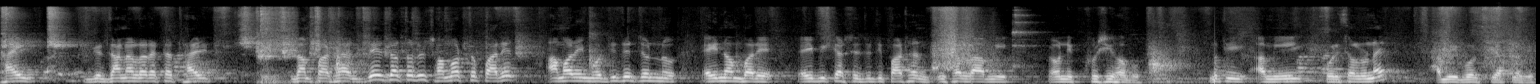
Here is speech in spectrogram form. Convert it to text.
ঠাই জানালার একটা ঠাই দাম পাঠান, যে যতটুকু সামর্থ্য পারেন, আমার এই মসজিদের জন্য এই নম্বরে, এই বিকাশে যদি পাঠান, ইনশাল্লাহ আমি অনেক খুশি হব। আমি এই পরিচালনায় আমি বলছি আপনাদের।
